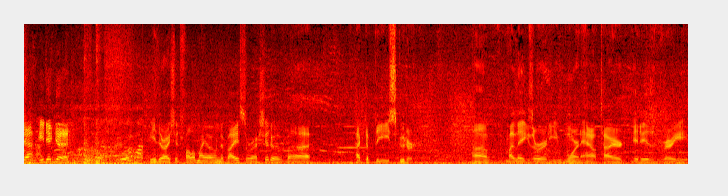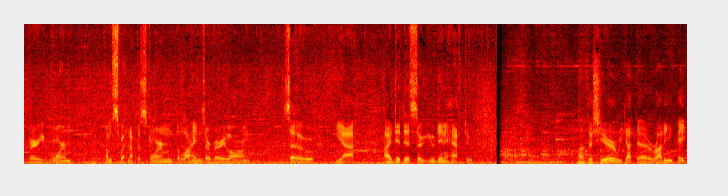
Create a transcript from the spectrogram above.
Yeah, he did good. Either I should follow my own advice or I should have uh, packed up the scooter. Um, my legs are already worn out, tired. It is very, very warm. I'm sweating up a storm. The lines are very long. So, yeah, I did this so you didn't have to. Uh, this year we got the Rotting Pig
